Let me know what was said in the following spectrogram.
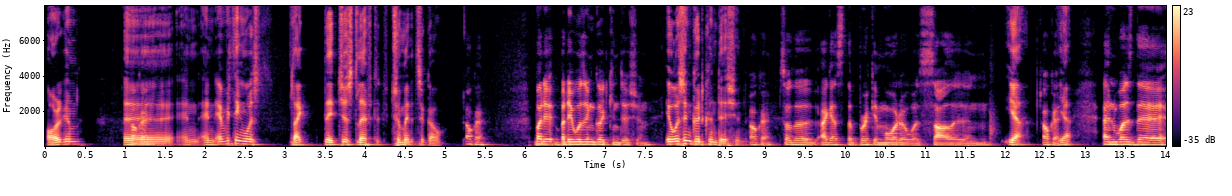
organ uh, Okay. and and everything was like they just left it two minutes ago. Okay. But it but it was in good condition. It was in good condition. Okay. So the I guess the brick and mortar was solid and Yeah. okay. Yeah. And was there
